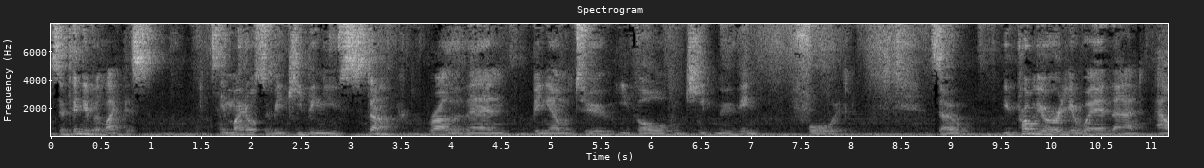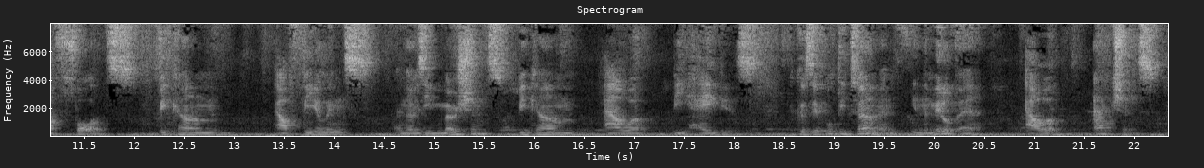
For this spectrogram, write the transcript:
So think of it like this it might also be keeping you stuck rather than being able to evolve and keep moving forward. So you're probably already aware that our thoughts become our feelings and those emotions become our behaviors because it will determine in the middle there our actions.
